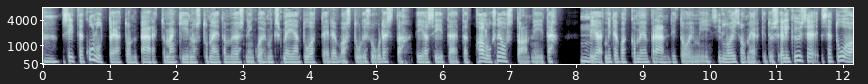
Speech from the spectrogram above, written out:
Mm. Sitten kuluttajat on äärettömän kiinnostuneita myös niin kuin esimerkiksi meidän tuotteiden vastuullisuudesta ja siitä, että haluatko ne ostaa niitä mm. ja miten vaikka meidän brändi toimii. Sillä on iso merkitys. Eli kyllä se, se tuo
